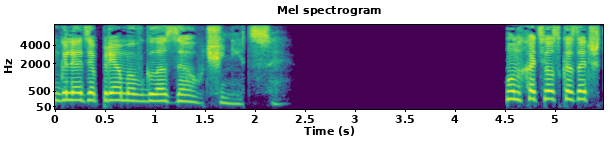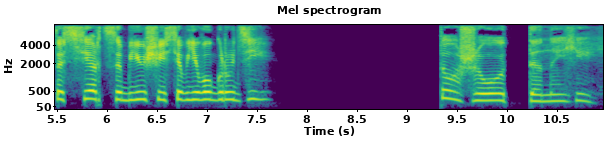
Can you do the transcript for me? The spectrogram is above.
глядя прямо в глаза ученицы. Он хотел сказать, что сердце, бьющееся в его груди, тоже отдано ей,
